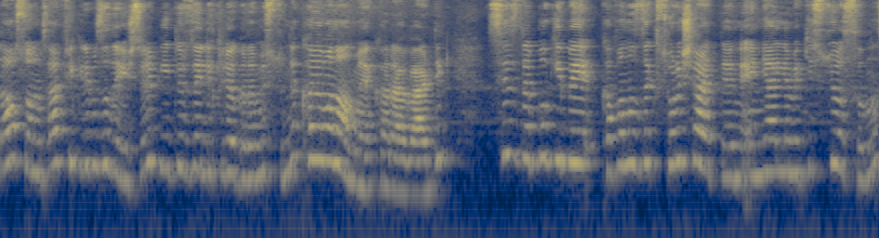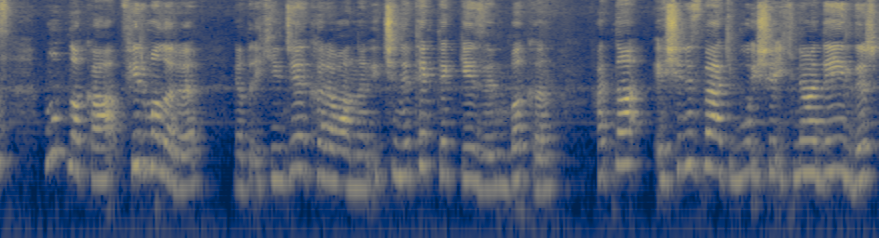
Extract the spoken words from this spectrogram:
Daha sonra mesela fikrimizi değiştirip 750 kilogram üstünde karavan almaya karar verdik. Siz de bu gibi kafanızdaki soru işaretlerini engellemek istiyorsanız mutlaka firmaları ya da ikinci el karavanların içini tek tek gezin, bakın. Hatta eşiniz belki bu işe ikna değildir.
